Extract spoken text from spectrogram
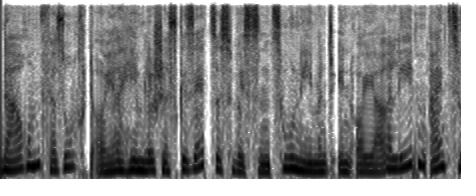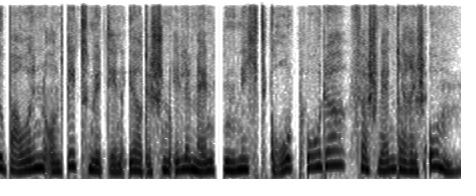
Darum versucht euer himmlisches Gesetzeswissen zunehmend in euer Leben einzubauen und geht mit den irdischen Elementen nicht grob oder verschwenderisch um.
